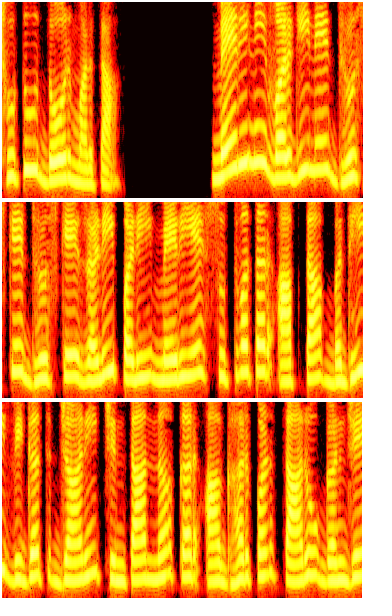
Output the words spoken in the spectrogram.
છૂટું દોર મળતા મેરીની વળગીને ધ્રુસકે ધ્રુસકે રડી પડી. મેરીએ સુત્વતર આપતા બધી વિગત જાણી ચિંતા ન કર, આ ઘર પણ તારું ગણજે,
